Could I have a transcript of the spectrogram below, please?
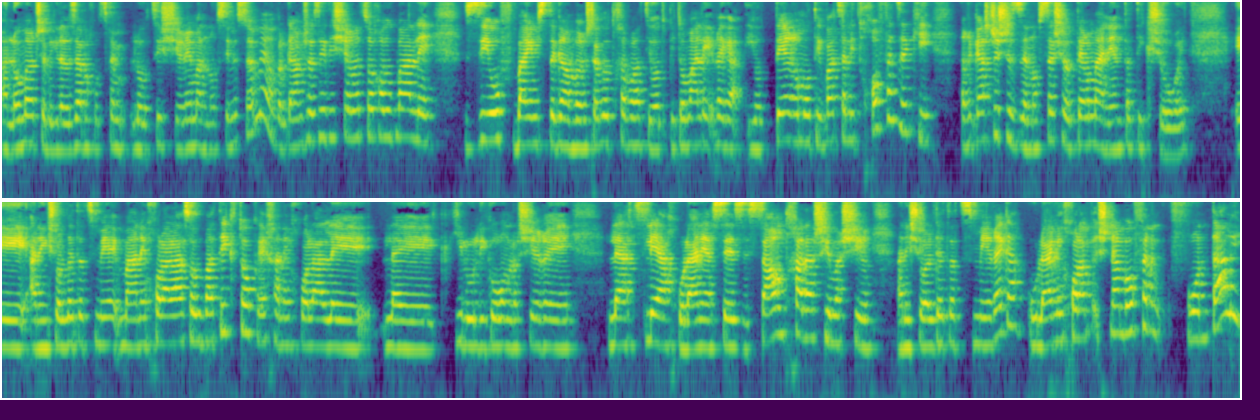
אני לא אומרת שבגלל זה אנחנו צריכים להוציא שירים על נושאים מסוימים, אבל גם כשעשיתי שיר לצורך הדוגמה לזיוף באינסטגרם ורשתות חברתיות, פתאום היה לי, רגע, יותר מוטיבציה לדחוף את זה, כי הרגשתי שזה נושא שיותר מעניין את התקשורת. אה, אני שואלת את עצמי מה אני יכולה לעשות בטיקטוק, איך אני יכולה ל, ל, כאילו לגרום לשיר אה, להצליח, אולי אני אעשה איזה סאונד חדש עם השיר. אני שואלת את עצמי, רגע, אולי אני יכולה שנייה באופן פרונטלי.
